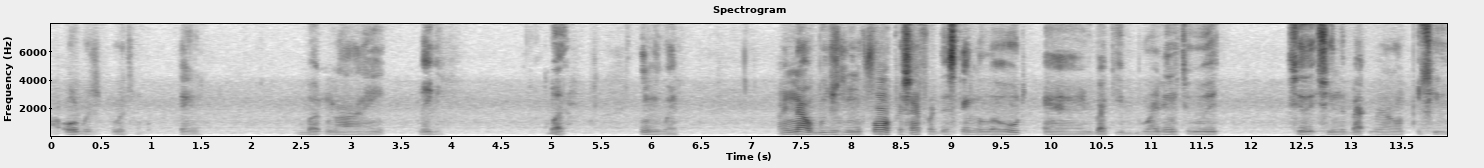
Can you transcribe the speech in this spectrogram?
my old original thing, but not maybe. But anyway, right now we just need four more percent for this thing to load, and we about to get right into it. See that see in the background, you see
